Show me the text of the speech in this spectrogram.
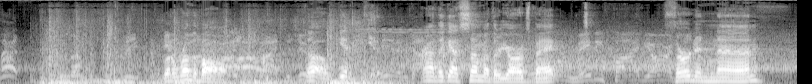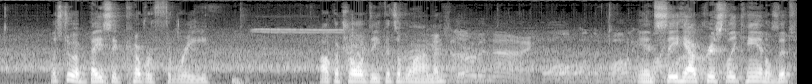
They're going to run the ball. Tries to shoot. Uh oh, get it. Get it. All right, they got some of their yards back. Maybe five yards. Third and nine. Let's do a basic cover three. I'll control a defensive lineman and nine. Ball on the and see how Chris Leak handles it.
